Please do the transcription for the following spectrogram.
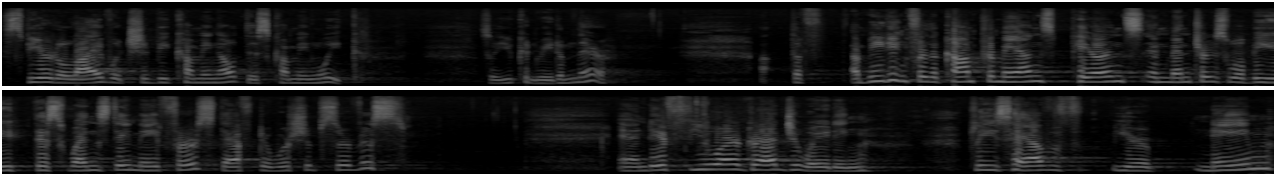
Spirit Alive, which should be coming out this coming week. So you can read them there. The- A meeting for the confirmands, parents, and mentors will be this Wednesday, May 1st, after worship service. And if you are graduating, please have your name,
